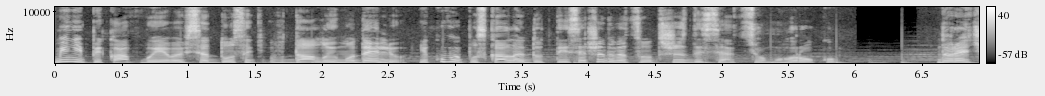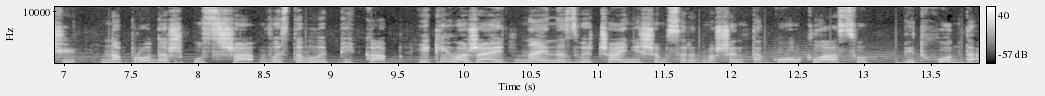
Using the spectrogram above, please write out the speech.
Міні-пікап виявився досить вдалою моделлю, яку випускали до 1967 року. До речі, на продаж у США виставили пікап, який вважають найнезвичайнішим серед машин такого класу від Honda.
